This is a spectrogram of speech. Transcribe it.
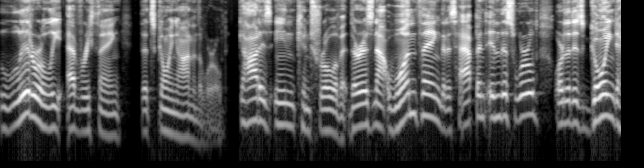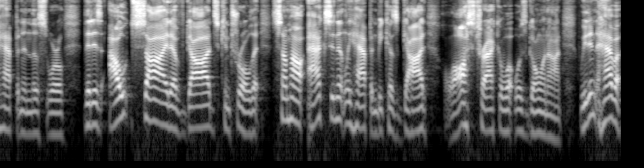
literally everything that's going on in the world. God is in control of it. There is not one thing that has happened in this world or that is going to happen in this world that is outside of God's control, that somehow accidentally happened because God lost track of what was going on. We didn't have a,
